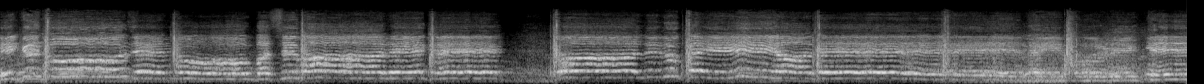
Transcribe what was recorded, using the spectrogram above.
هڪ دو جي بس واري گي ر ڪئي آي نه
